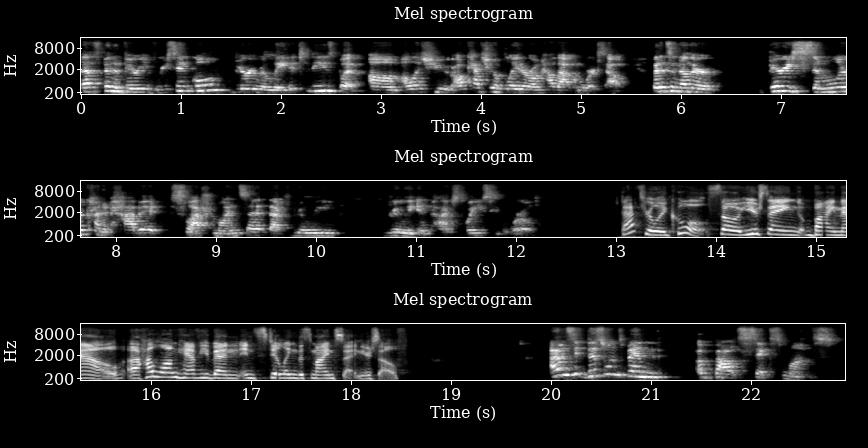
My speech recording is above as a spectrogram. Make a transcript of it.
That's been a very recent goal very related to these but um, i'll let you i'll catch you up later on how that one works out. But it's another very similar kind of habit slash mindset that really, really impacts the way you see the world. That's really cool. So you're saying by now, uh, how long have you been instilling this mindset in yourself? I would say this one's been about six months.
